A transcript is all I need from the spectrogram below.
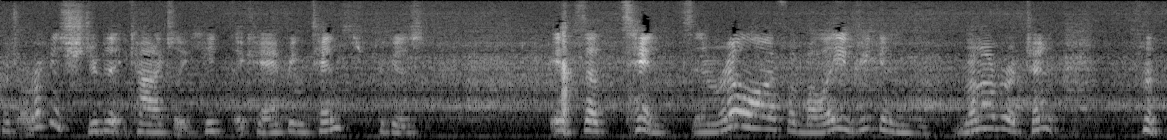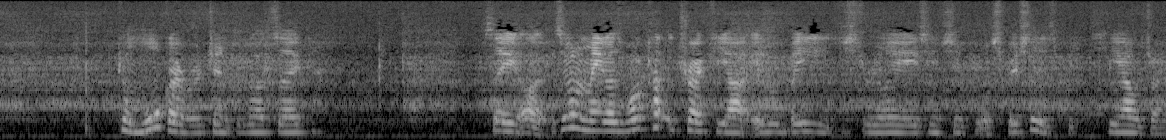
which I reckon is stupid that you can't actually hit the camping tents, because it's a tent. In real life, I believe you can run over a tent. you can walk over a tent, for God's sake. See, see what I mean, guys? If I cut the track here, it'll be just really easy and simple, especially this bit here, which I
